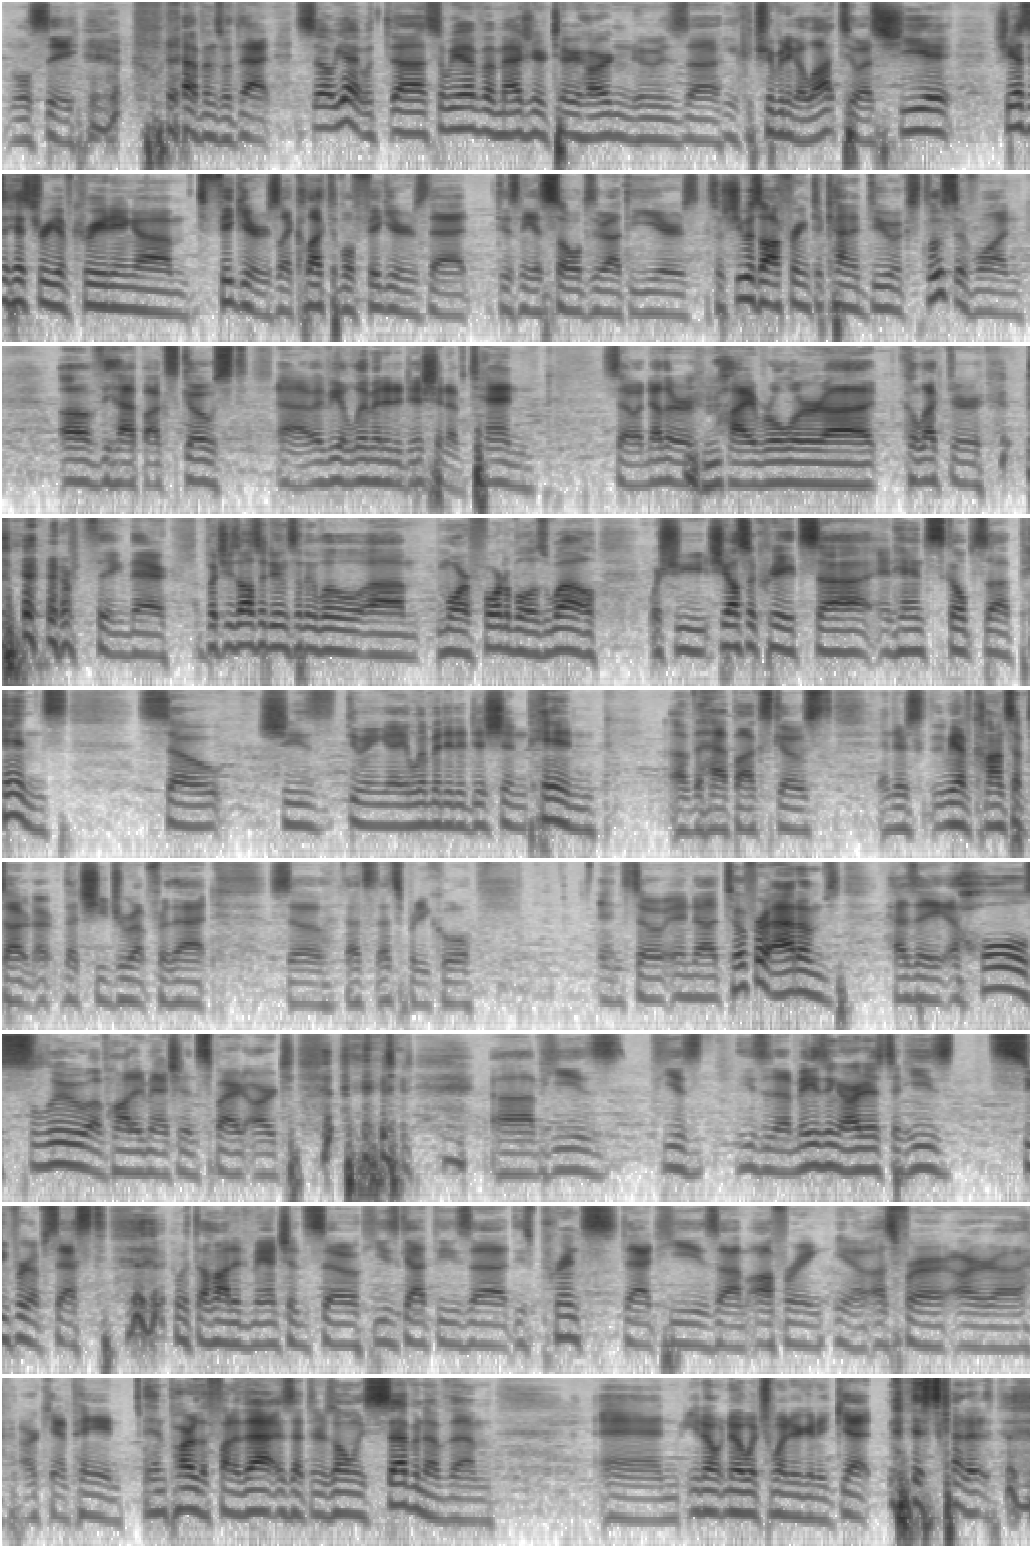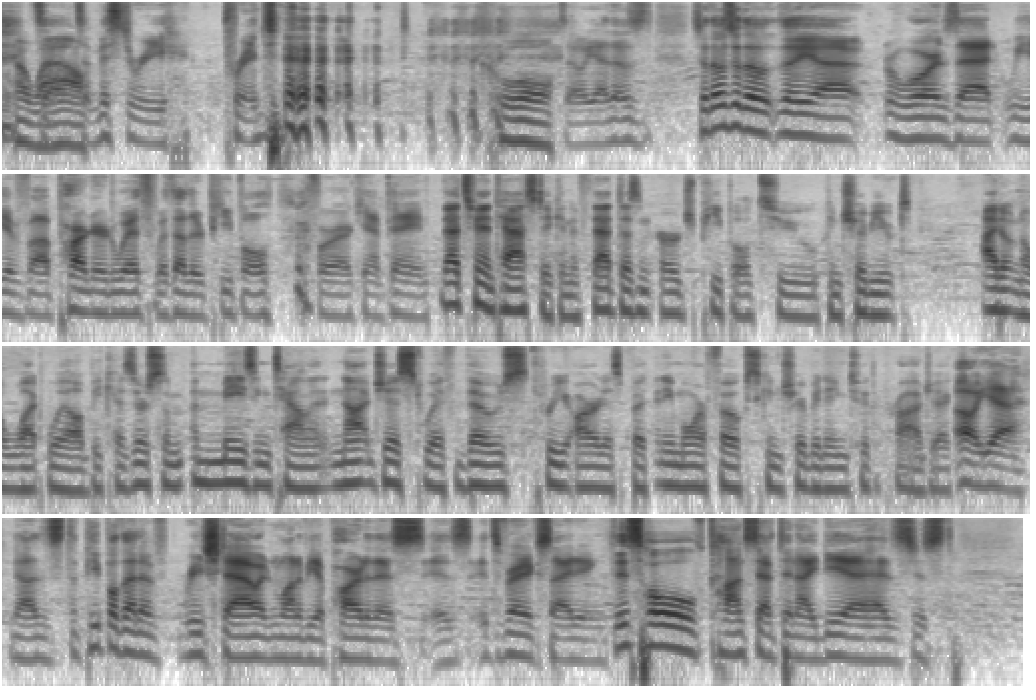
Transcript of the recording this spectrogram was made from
we'll see what happens with that. So yeah, with uh, so we have Imagineer Terri Hardin, who is uh, contributing a lot to us. She she has a history of creating um, figures, like collectible figures that Disney has sold throughout the years. So she was offering to kind of do exclusive one of the Hatbox Ghost. Uh, it'd be a limited edition of ten. So another high roller uh, collector thing there. But she's also doing something a little um, more affordable as well, where she she also creates uh, and hand sculpts uh, pins. So she's doing a limited edition pin of the Hatbox Ghost, and there's we have concept art that she drew up for that. So that's that's pretty cool. And so, and uh, Topher Adams has a, a whole slew of Haunted Mansion inspired art. uh, he is he is he's an amazing artist, and he's super obsessed with the haunted mansion. So he's got these uh, these prints that he's um, offering, you know, us for our our, uh, our campaign. And part of the fun of that is that there's only seven of them. And you don't know which one you're going to get. it's kind of Oh, it's a- wow. it's a mystery print. Cool. So yeah, those so those are the the uh, rewards that we have uh, partnered with with other people for our campaign. That's fantastic. And if that doesn't urge people to contribute, I don't know what will, because there's some amazing talent, not just with those three artists, but many more folks contributing to the project. Oh yeah, no, it's the people that have reached out and want to be a part of this is it's very exciting. This whole concept and idea has just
